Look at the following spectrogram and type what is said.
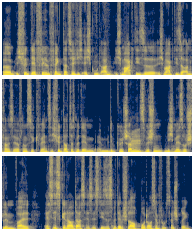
Ähm, ich finde, der Film fängt tatsächlich echt gut an. Ich mag diese, ich mag diese Anfangseröffnungssequenz. Ich finde auch das mit dem, äh, mit dem Kühlschrank Mhm. inzwischen nicht mehr so schlimm, weil es ist genau das. Es ist dieses mit dem Schlauchboot aus dem Flugzeug springen.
